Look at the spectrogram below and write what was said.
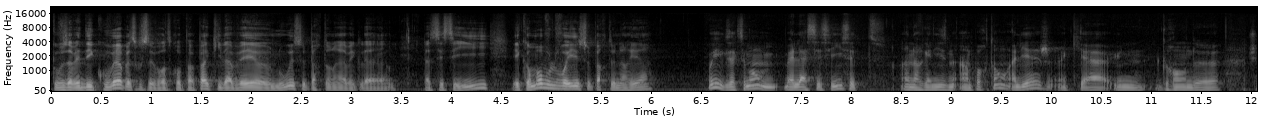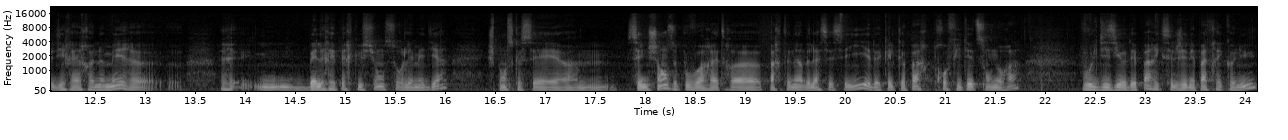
que vous avez découvert parce que c'est votre papa qui l'avait euh, noué ce partenariat avec la, CCI. Et comment vous le voyez ce partenariat? Oui, exactement. Mais la CCI, c'est un organisme important à Liège qui a une grande, je dirais, renommée, euh, une belle répercussion sur les médias. Je pense que euh, c'est une chance de pouvoir être euh, partenaire de la CCI et de quelque part profiter de son aura. Vous le disiez au départ, XLG n'est pas très connu.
